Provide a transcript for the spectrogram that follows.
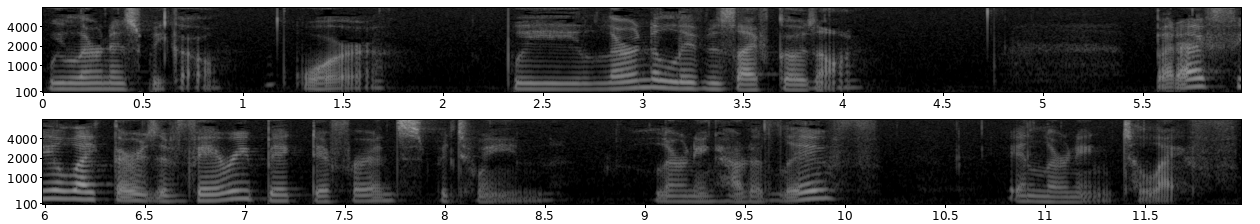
We learn as we go, or we learn to live as life goes on. But I feel like there is a very big difference between learning how to live and learning to life.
